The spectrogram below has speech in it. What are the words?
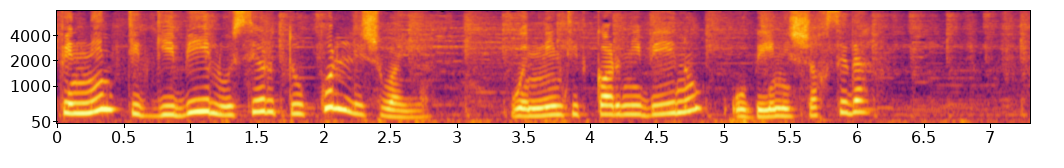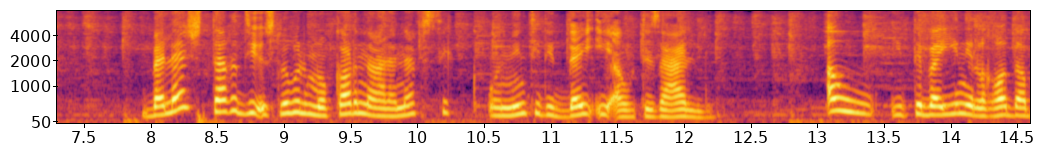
في إن أنت تجيبي له سيرته كل شوية وإن أنت تقارني بينه وبين الشخص ده. بلاش تاخدي أسلوب المقارنة على نفسك وإن أنت تتضايقي أو تزعلي أو تبيني الغضب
